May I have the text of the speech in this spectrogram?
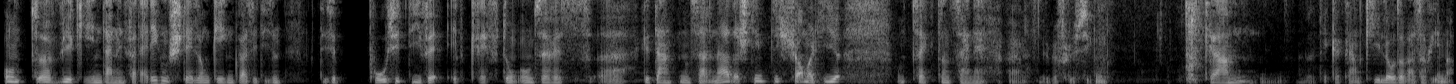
Und äh, wir gehen dann in Verteidigungsstellung gegen quasi diesen, diese positive Entkräftung unseres äh, Gedanken und sagen, na, das stimmt nicht, schau mal hier und zeigt dann seine äh, überflüssigen Gramm, Dekagramm, Kilo oder was auch immer.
